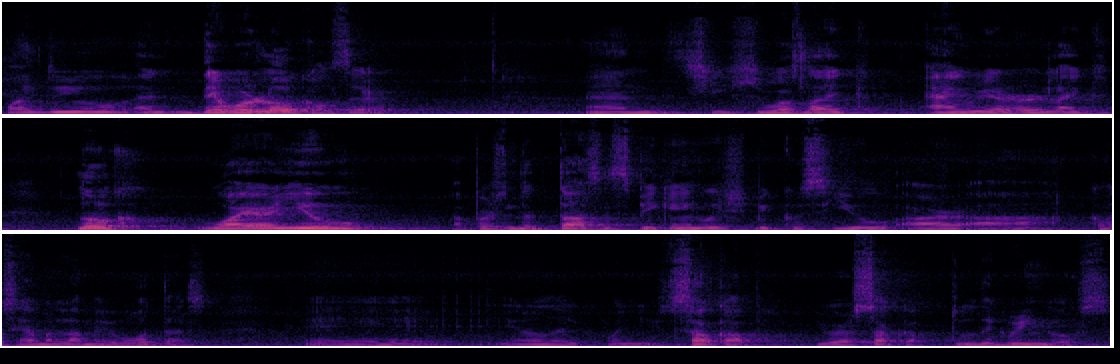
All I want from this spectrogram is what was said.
why do you? And there were locals there, and she, he was like angry at her, like, look, why are you a person that doesn't speak English because you are, uh, ¿cómo se llama? Lamebotas. Eh, you know, like when you suck up, you are a suck up to the gringos.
